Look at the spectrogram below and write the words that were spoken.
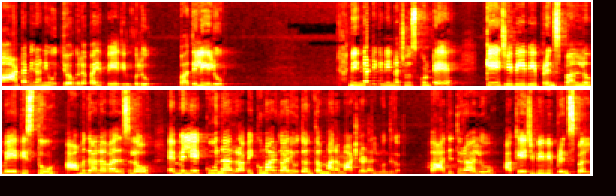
మాట వినని ఉద్యోగులపై వేధింపులు బదిలీలు. నిన్నటికి నిన్న చూసుకుంటే కేజీబీవి ప్రిన్సిపల్ను వేధిస్తూ ఆముదాల వలసలో ఎమ్మెల్యే కూన రవికుమార్ గారి ఉదంతం మనం మాట్లాడాలి ముందుగా. బాధితురాలు ఆ కేజీబీవి ప్రిన్సిపల్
